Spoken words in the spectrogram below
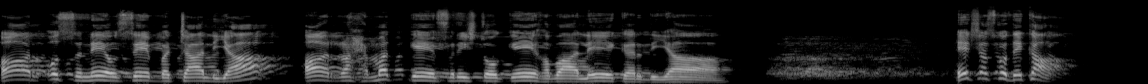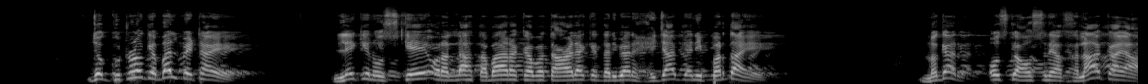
और उसने उसे बचा लिया और रहमत के फरिश्तों के हवाले कर दिया। एक शख्स को देखा जो घुटनों के बल बैठा है। लेकिन उसके और अल्लाह तबारक व के दरमियान हिजाब यानी पर्दा है। मगर उसका हुसन अखलाक आया,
